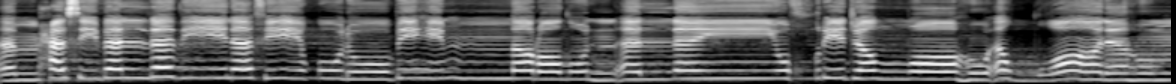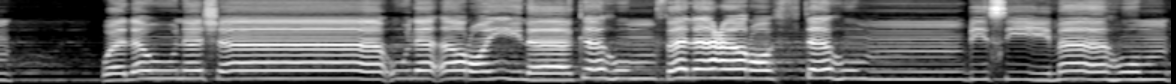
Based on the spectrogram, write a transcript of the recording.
أم حسب الذين في قلوبهم مرض أن لن يخرج الله أضغانهم. ولو نشاء لأريناكهم فلعرفتهم بسيماهم.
